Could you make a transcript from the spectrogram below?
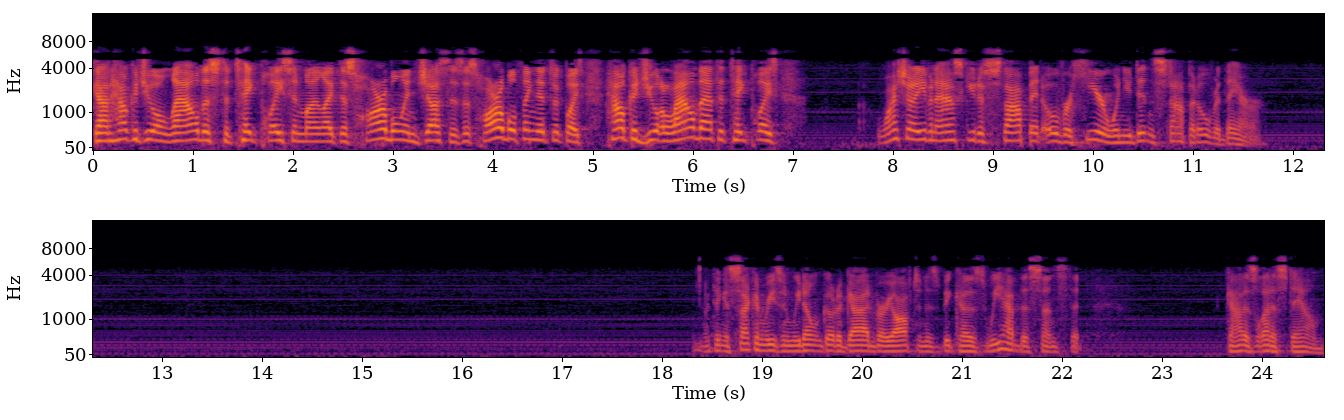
God, how could you allow this to take place in my life? This horrible injustice, this horrible thing that took place. How could you allow that to take place? Why should I even ask you to stop it over here when you didn't stop it over there? I think a second reason we don't go to God very often is because we have this sense that God has let us down.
